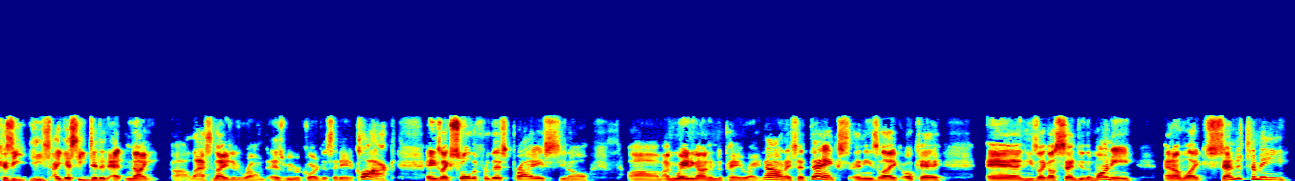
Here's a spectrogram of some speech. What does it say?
because uh, he he's I guess he did it at night uh, last night at around as we record this at eight o'clock, and he's like, sold it for this price, you know." Um, I'm waiting on him to pay right now, and I said thanks, and he's like, okay, and he's like, I'll send you the money, and I'm like, send it to me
